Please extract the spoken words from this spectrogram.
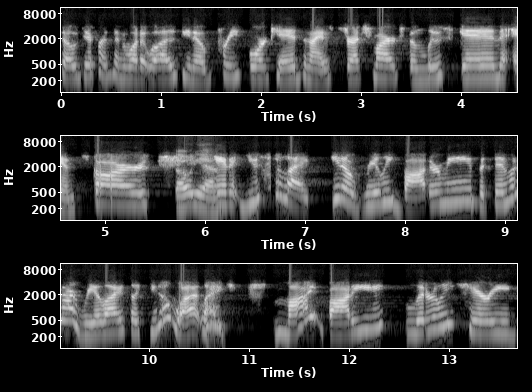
so different than what it was, you know, pre four kids, and I have stretch marks and loose skin and scars. Oh yeah. And it used to like, you know, really bother me. But then when I realized, like, you know what, like my body literally carried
